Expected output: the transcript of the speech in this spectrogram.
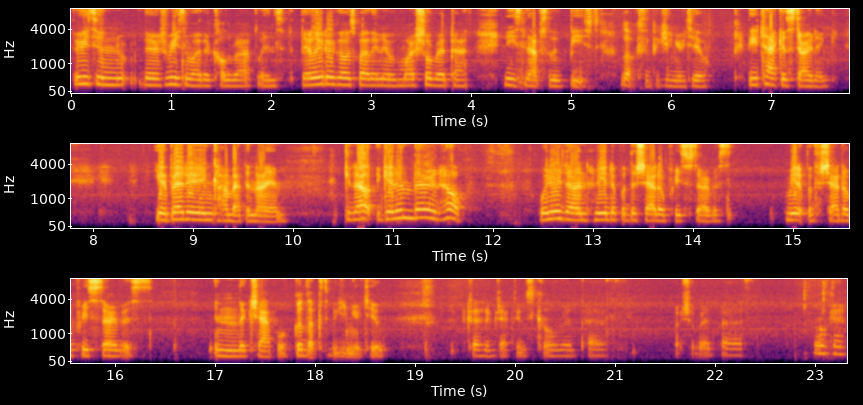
The reason there's reason why they're called Ratblins. Their leader goes by the name of Marshal Redpath, and he's an absolute beast. Look, Super Junior too. The attack is starting. You're better in combat than I am. Get out, get in there and help. When you're done, meet up with the Shadow Priest Sarvis. Meet up with the Shadow Priest Sarvis in the chapel. Good luck to beginner two. Class objectives: kill Redpath, martial red path. Okay.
